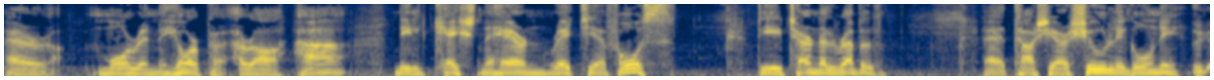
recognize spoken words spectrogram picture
ar mór in na Heorpa ará ha níl ceist na hhéan réite fós the eternal rebel uh, tá sé ar siúla gcónaí. It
